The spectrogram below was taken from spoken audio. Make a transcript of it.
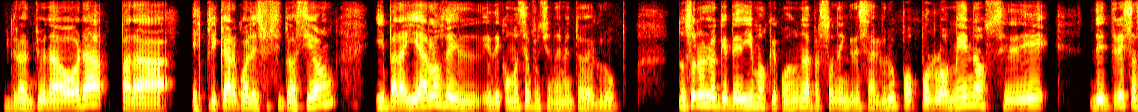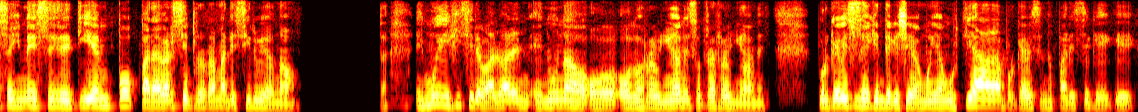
durante una hora para explicar cuál es su situación y para guiarlos de cómo es el funcionamiento del grupo. Nosotros lo que pedimos es que cuando una persona ingresa al grupo, por lo menos se dé de tres a seis meses de tiempo para ver si el programa le sirve o no. Es muy difícil evaluar en, una o, dos reuniones o tres reuniones, porque a veces hay gente que llega muy angustiada, porque a veces nos parece que,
